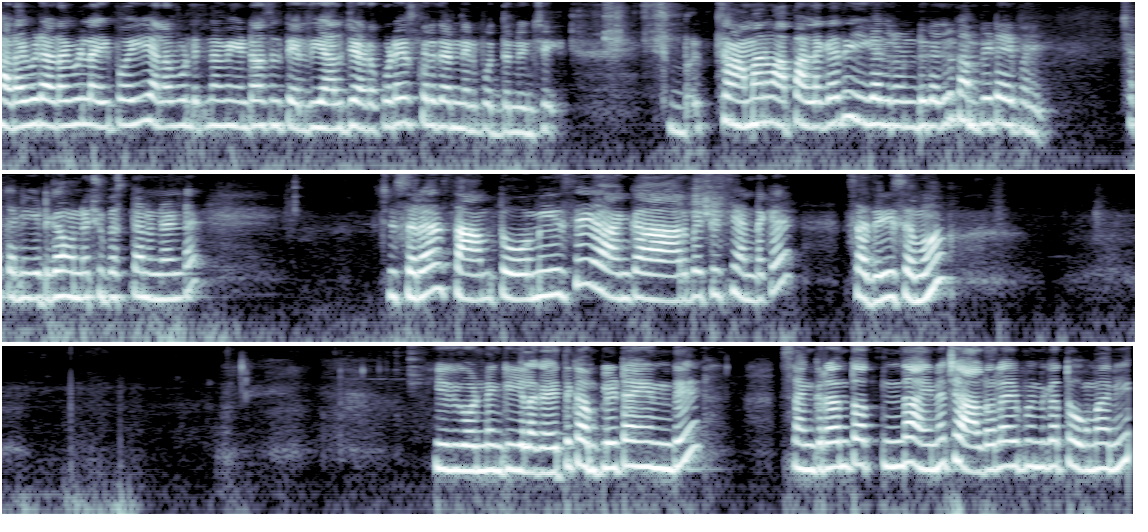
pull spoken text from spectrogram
హడావిడి హడావిడి అయిపోయి ఎలా వండుతున్నాం ఏంటో అసలు తెలియదు. వాళ్ళ జడ కూడా వేసుకోలేదండి నేను పొద్దున్న నుంచి. సామాను ఆ పళ్ళ గది ఈ గది రెండు గదులు కంప్లీట్ అయిపోయినాయి. చక్కగా నీట్గా ఉన్న చూపిస్తాను అంటే చూసారా? సామ్ తోమేసి ఇంకా ఆరబెట్టేసి ఎండకే సదిరేసాము. ఇదిగోండి ఇంక ఇలాగైతే కంప్లీట్ అయింది. సంక్రాంతి వస్తుంది అయినా చాలా రోజులు అయిపోయింది కదా తోమని.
